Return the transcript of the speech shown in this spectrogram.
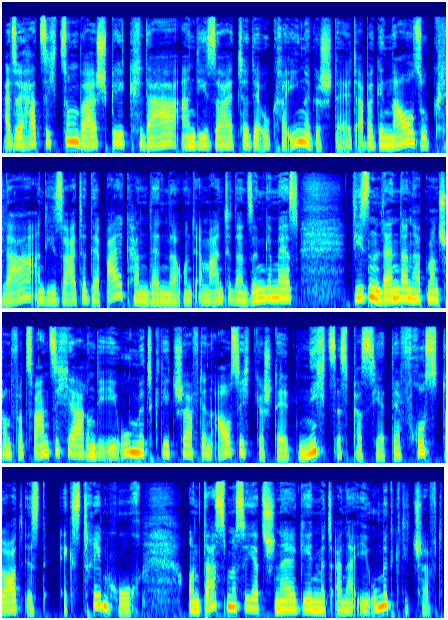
Also er hat sich zum Beispiel klar an die Seite der Ukraine gestellt, aber genauso klar an die Seite der Balkanländer. Und er meinte dann sinngemäß, diesen Ländern hat man schon vor 20 Jahren die EU-Mitgliedschaft in Aussicht gestellt. Nichts ist passiert. Der Frust dort ist extrem hoch. Und das müsse jetzt schnell gehen mit einer EU-Mitgliedschaft.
